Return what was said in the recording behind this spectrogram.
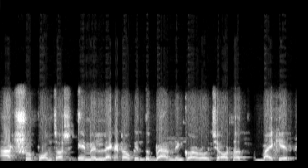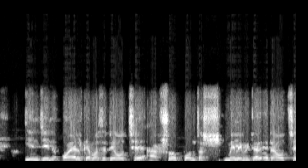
আটশো পঞ্চাশ এম লেখাটাও কিন্তু ব্র্যান্ডিং করা রয়েছে। অর্থাৎ বাইকের ইঞ্জিন অয়েল ক্যাপাসিটি হচ্ছে আটশো পঞ্চাশ মিলিমিটার এটা হচ্ছে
